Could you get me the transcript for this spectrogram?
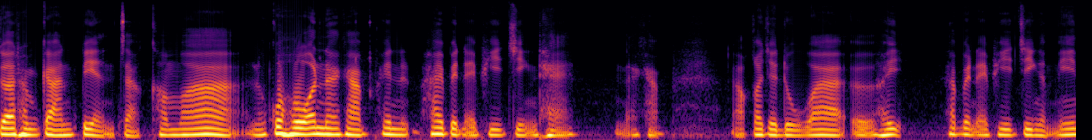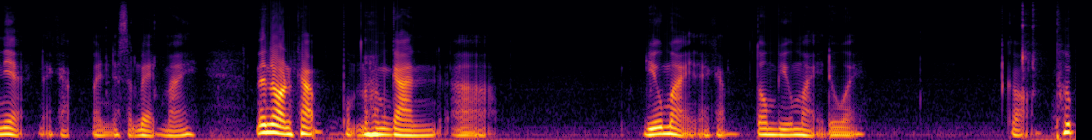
จะทำการเปลี่ยนจากคำว่า localhost นะครับ ให้ให้เป็น IP จริงแทนนะครับ เราก็จะดูว่า เออ เฮ้ย ถ้าเป็น IP จริงแบบนี้เนี่ยนะครับ มันจะสำเร็จไหม แน่นอนครับ ผมต้องทำการบิวใหม่นะครับ ต้องบิวใหม่ด้วย ก็ปึ๊บ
